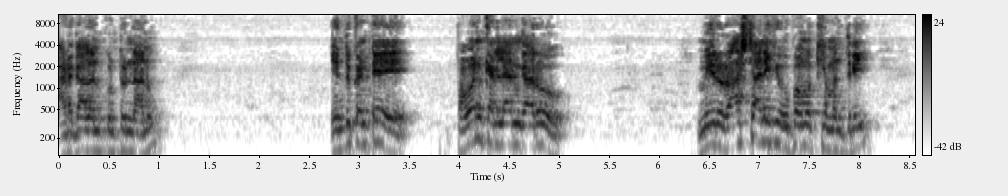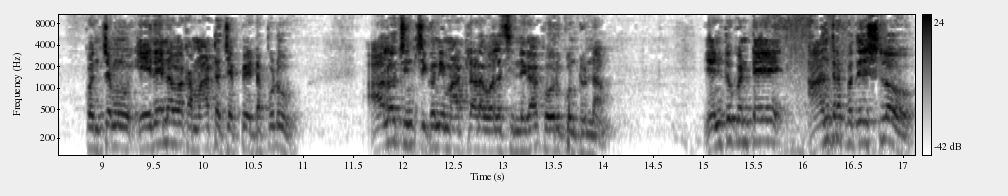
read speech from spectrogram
అడగాలనుకుంటున్నాను. ఎందుకంటే పవన్ కళ్యాణ్ గారు మీరు రాష్ట్రానికి ఉప ముఖ్యమంత్రి కొంచెము ఏదైనా ఒక మాట చెప్పేటప్పుడు ఆలోచించుకుని మాట్లాడవలసిందిగా కోరుకుంటున్నాం. ఎందుకంటే ఆంధ్రప్రదేశ్లో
